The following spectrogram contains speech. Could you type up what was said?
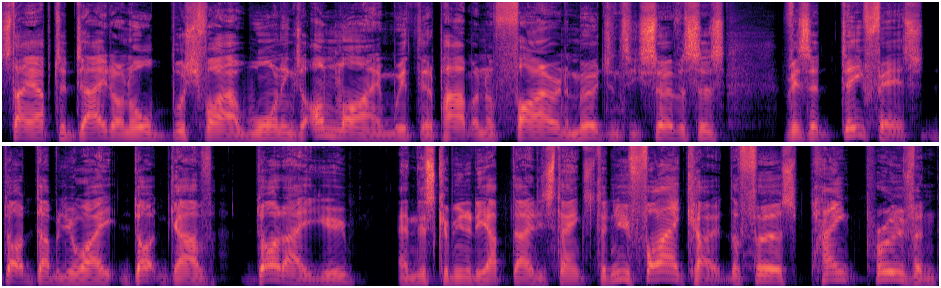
Stay up to date on all bushfire warnings online with the Department of Fire and Emergency Services. Visit dfes.wa.gov.au. And this community update is thanks to New Fire Code, the first paint proven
